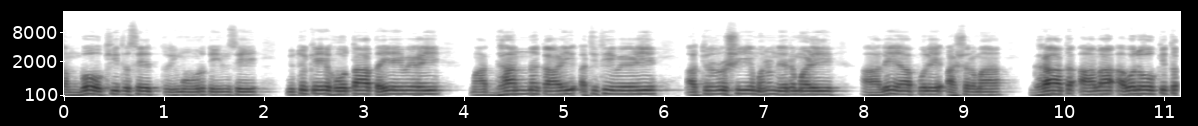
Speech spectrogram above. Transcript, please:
संभोखितसे त्रिमूर्तींसी. युतुके होता तये वेळी माध्यान्न काळी अतिथी वेळी अतिऋषी मन निर्मळी आले आपुले आश्रमा घरात आला अवलोकित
